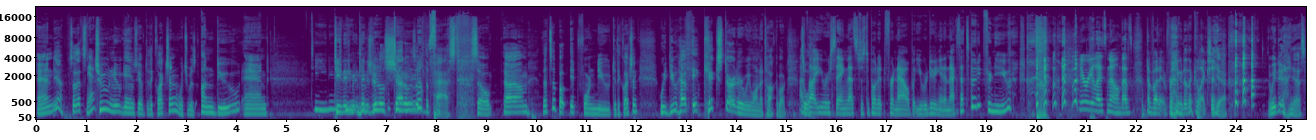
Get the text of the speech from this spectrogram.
And yeah, so that's Yeah. two new games we have to the collection, which was Undo and Teenage Mutant Ninja Turtles: Shadows of the Past. So um, that's about it for new to the collection. We do have a Kickstarter we want to talk about. I thought you were saying that's just about it for now, but you were doing it in accent. That's about it for new. I realized no, that's about it for new to the collection. yeah, we do. Yes,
